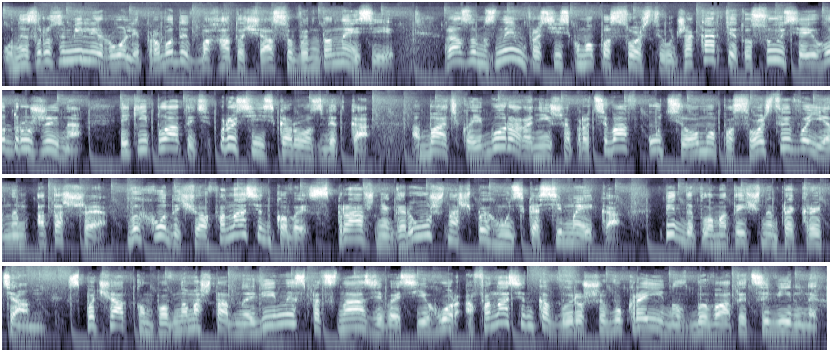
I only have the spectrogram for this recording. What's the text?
у незрозумілій ролі проводив багато часу в Індонезії. Разом з ним в російському посольстві у Джакарті тусується його дружина, який платить російська розвідка. А батько Єгора раніше працював у цьому посольстві воєнним аташе. Виходить, що Афанасенкови справжня ГРУшна шпигунська сімейка під дипломатичним прикриттям. З початком повномасштабної війни спецназівець Єгор Афанасенко вирушив в Україну вбивати цивільних.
